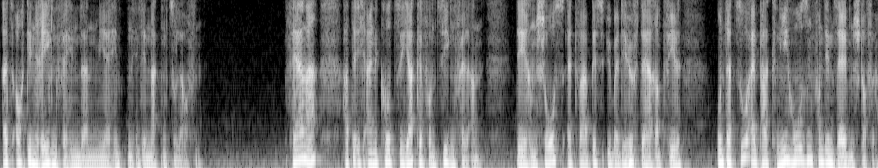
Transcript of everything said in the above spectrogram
als auch den Regen verhindern, mir hinten in den Nacken zu laufen. Ferner hatte ich eine kurze Jacke von Ziegenfell an, deren Schoß etwa bis über die Hüfte herabfiel, und dazu ein paar Kniehosen von demselben Stoffe.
